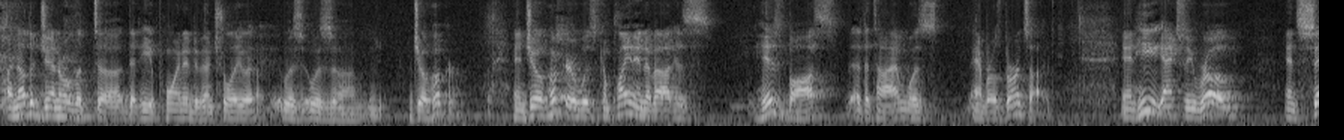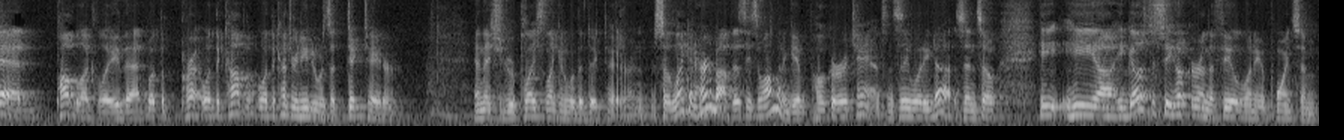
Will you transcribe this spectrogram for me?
Another general that, uh, that he appointed eventually was, was um, Joe Hooker. And Joe Hooker was complaining about his, his boss at the time was Ambrose Burnside. And he actually wrote and said publicly that what the, what the, what the country needed was a dictator and they should replace Lincoln with a dictator. And so Lincoln heard about this. He said, "Well, I'm going to give Hooker a chance and see what he does." And so he he uh, he goes to see Hooker in the field when he appoints him,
